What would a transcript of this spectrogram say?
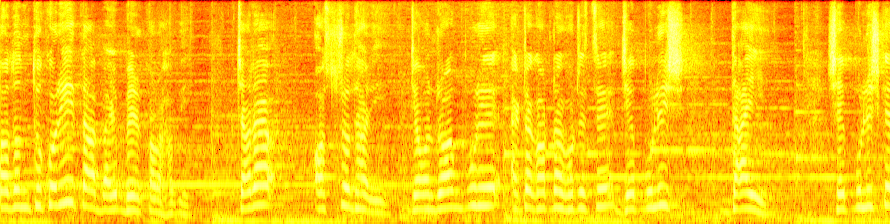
তদন্ত করেই তা বের করা হবে। যারা অস্ত্রধারী, যেমন রংপুরে একটা ঘটনা ঘটেছে, যে পুলিশ দায়ী, সেই পুলিশকে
